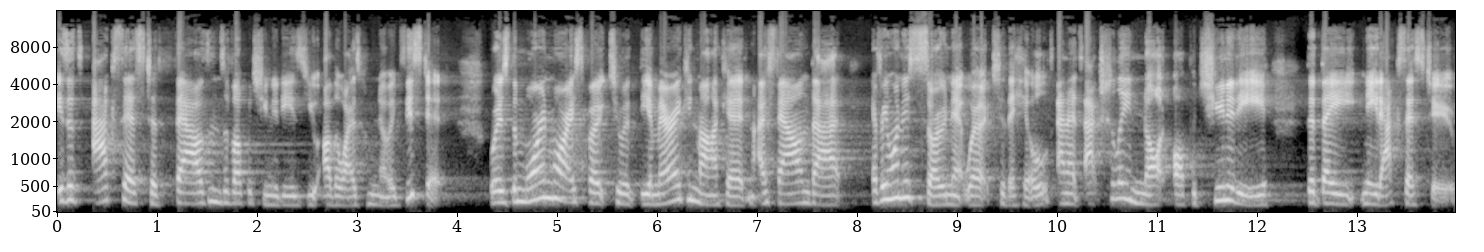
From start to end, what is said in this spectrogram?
is its access to thousands of opportunities you otherwise wouldn't know existed. Whereas the more and more I spoke to the American market, I found that everyone is so networked to the hilt, and it's actually not opportunity that they need access to.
